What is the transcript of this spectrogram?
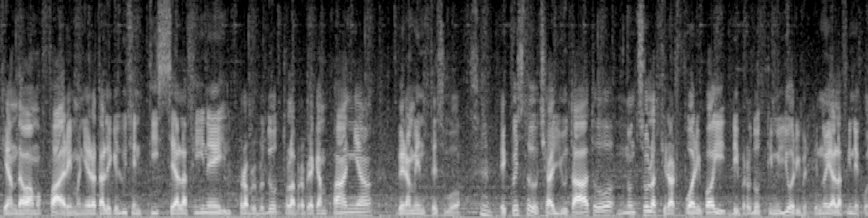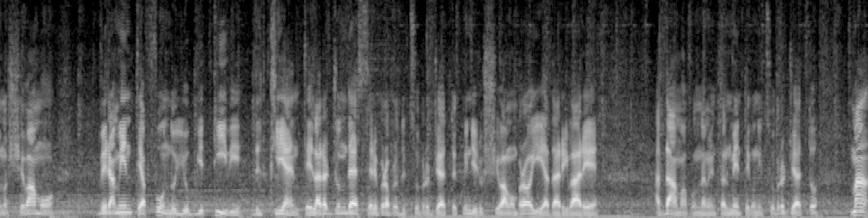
che andavamo a fare, in maniera tale che lui sentisse alla fine il proprio prodotto, la propria campagna veramente suo. Sì. E questo ci ha aiutato non solo a tirar fuori poi dei prodotti migliori, perché noi alla fine conoscevamo veramente a fondo gli obiettivi del cliente, la ragione d'essere proprio del suo progetto e quindi riuscivamo poi ad arrivare a Dama fondamentalmente con il suo progetto, ma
